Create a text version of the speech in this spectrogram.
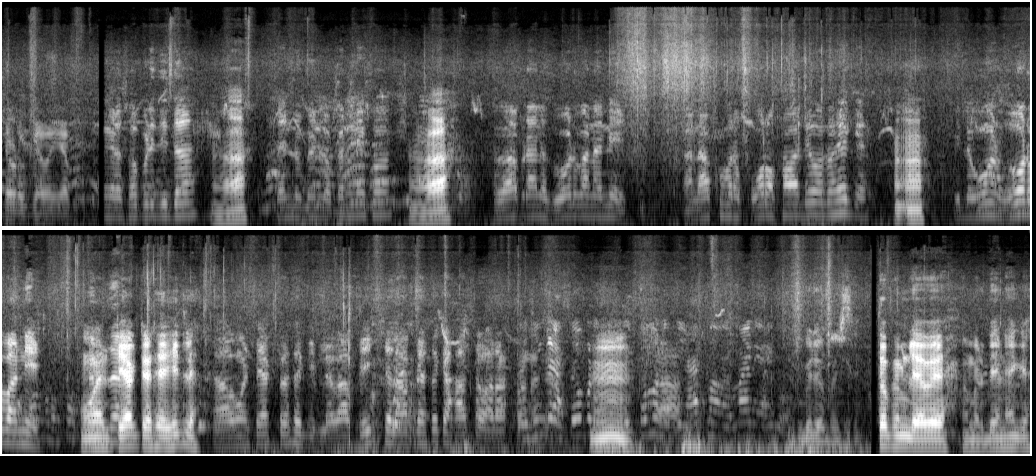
ખેડૂત કહેવાય આપણે. સોપડી દીધા હા. પેન્ડો બેન્ડો કરી નાખો હા. હવે આપણે આને જોડવાના નહીં. આને આખું વર પોરો ખાવા દેવાનો છે કે? હા. એટલે ઓણ જોડવાની જ. હું ટ્રેક્ટર છે એટલે? હા ઓણ ટ્રેક્ટર છે કે એટલે હવે આ પિક્ચર આપણે છે કે હાથવા રાખવાના. હમ. બરાબર છે. તો ફેમિલી હવે અમારી બેન હે કે?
